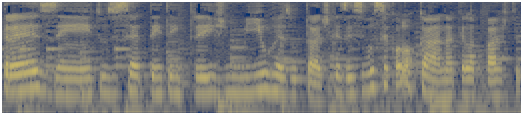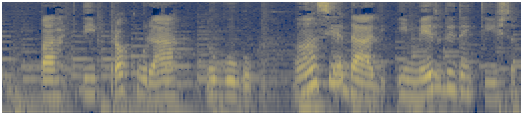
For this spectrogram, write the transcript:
373 mil resultados. Quer dizer, se você colocar naquela parte, parte de procurar no Google ansiedade e medo de dentista,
